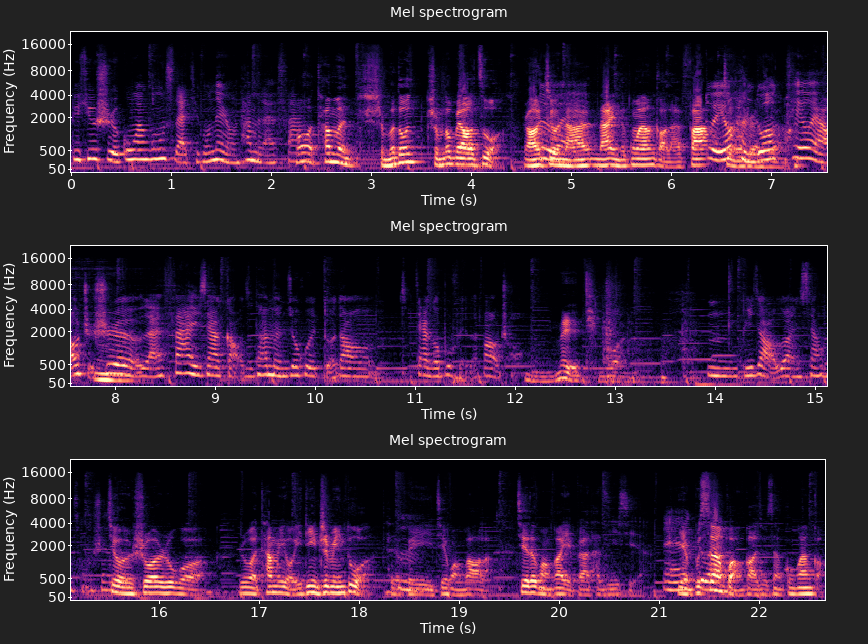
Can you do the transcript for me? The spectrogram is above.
必须是公关公司来提供内容，他们来发。哦，他们什么都什么都不要做，然后就拿拿你的公关稿来发。对，有很多 KOL 只是来发一下稿子，他们就会得到价格不菲的报酬。嗯，那也挺乱的。嗯，比较乱象丛生。就是说，如果如果他们有一定知名度，他就可以接广告了。接的广告也不要他自己写，也不算广告，就算公关稿。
